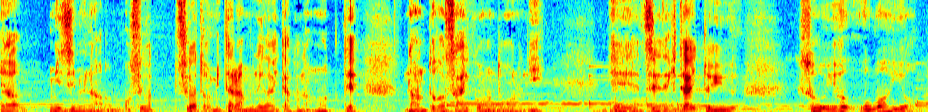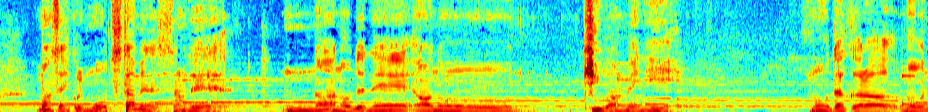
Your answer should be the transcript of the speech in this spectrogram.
や惨めな姿を見たら胸が痛くな思ってなんとか最高のところに、えー、連れてきたいというそういう思いをまさにこれ持つためだったのでなのでねあの9番目にもうだからもう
